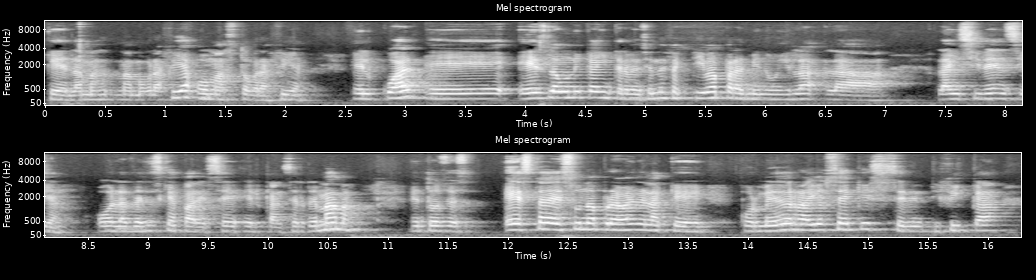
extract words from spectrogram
que es la mamografía o mastografía el cual eh, es la única intervención efectiva para disminuir la, incidencia o las veces que aparece el cáncer de mama. Entonces, esta es una prueba en la que por medio de rayos X se identifica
